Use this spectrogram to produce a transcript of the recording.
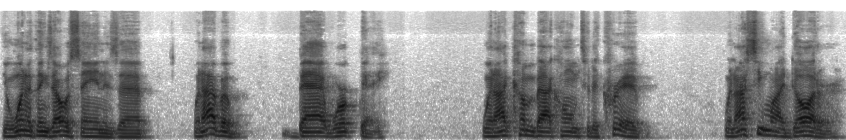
you know, one of the things I was saying is that when I have a bad work day, when I come back home to the crib, when I see my daughter,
